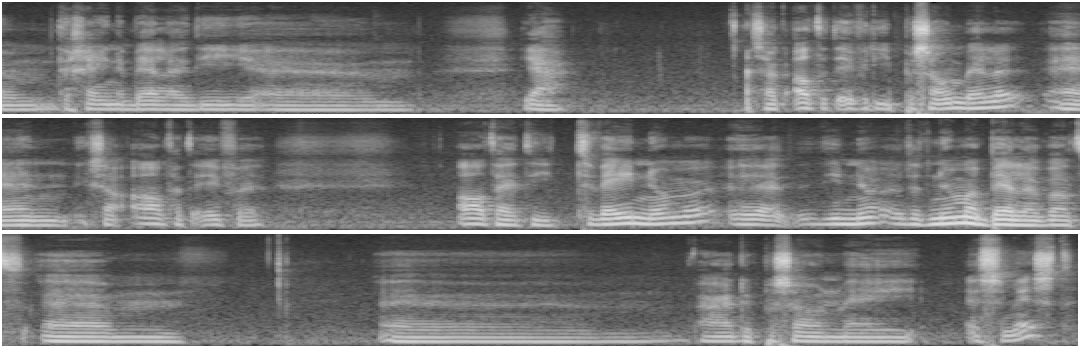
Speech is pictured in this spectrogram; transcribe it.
Um, degene bellen die, um, ja, zou ik altijd even die persoon bellen. En ik zou altijd even, altijd die twee nummer, uh, die, het nummer bellen wat, uh, waar de persoon mee sms't.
